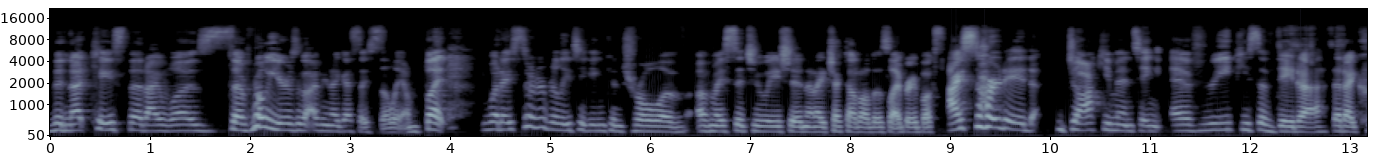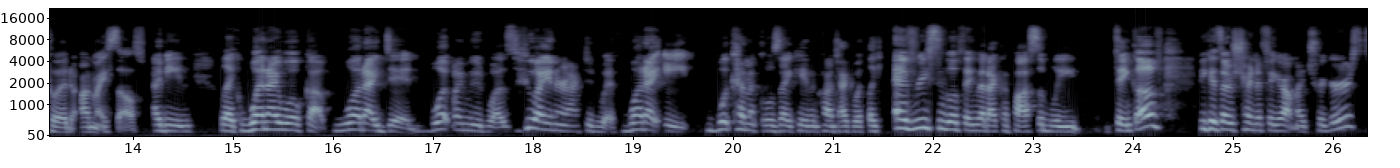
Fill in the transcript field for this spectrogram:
the nutcase that I was several years ago. I mean, I guess I still am, but when I started really taking control of of my situation and I checked out all those library books, I started documenting every piece of data that I could on myself. I mean, like when I woke up, what I did, what my mood was, who I interacted with, what I ate, what chemicals I came in contact with, like every single thing that I could possibly think of because I was trying to figure out my triggers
